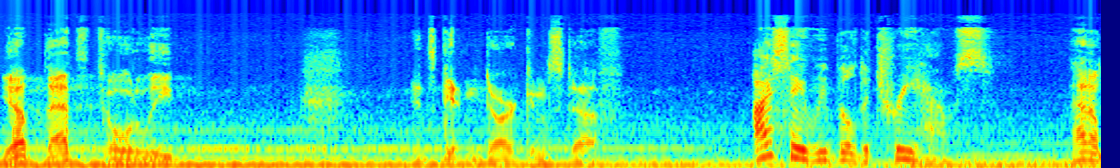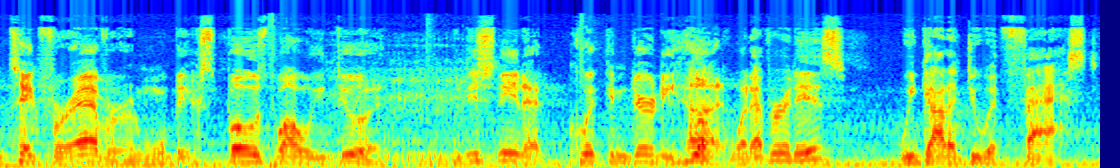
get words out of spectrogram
Yep, that's totally... It's getting dark and stuff. I say we build a treehouse. That'll take forever, and we'll be exposed while we do it. We just need a quick and dirty hut. Look, whatever it is, we gotta do it fast.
